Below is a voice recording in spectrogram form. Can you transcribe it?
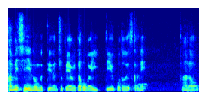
試しに飲むっていうのはちょっとやめた方がいいっていうことですかね。あの、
